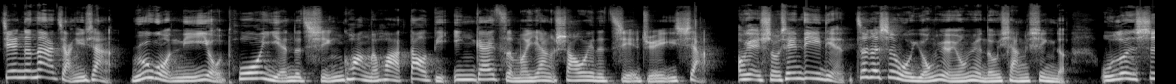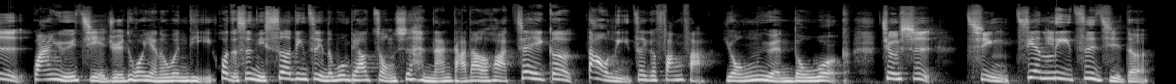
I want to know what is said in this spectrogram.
今天跟大家讲一下，如果你有拖延的情况的话，到底应该怎么样稍微的解决一下？OK，首先第一点，这个是我永远永远都相信的，无论是关于解决拖延的问题，或者是你设定自己的目标总是很难达到的话，这个道理这个方法永远都 work，就是。请建立自己的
